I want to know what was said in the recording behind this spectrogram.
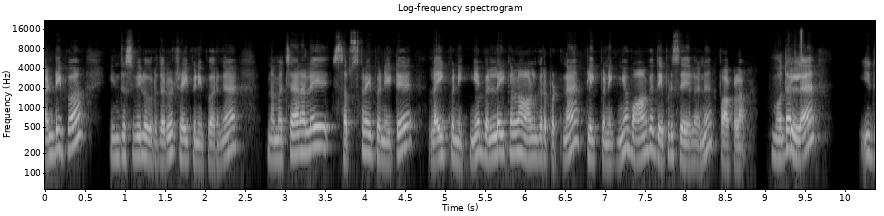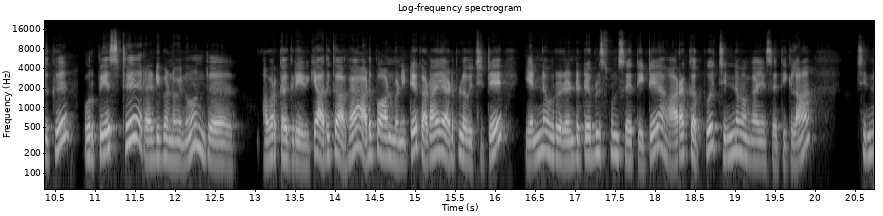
கண்டிப்பாக இந்த சுவையில் ஒரு தடவை ட்ரை பண்ணி பாருங்கள் நம்ம சேனலை சப்ஸ்கிரைப் பண்ணிவிட்டு லைக் பண்ணிக்கோங்க. பெல் ஐக்கன்லாம் ஆளுங்கிற பட்டனை கிளிக் பண்ணிக்கோங்க. வாங்க இது எப்படி செய்யலான்னு பார்க்கலாம். முதல்ல இதுக்கு ஒரு பேஸ்ட்டு ரெடி பண்ண வேணும் இந்த அவரக்காய் கிரேவிக்கு அதுக்காக அடுப்பு ஆன் பண்ணிவிட்டு கடாயை அடுப்பில் வச்சுட்டு எண்ணெய் ஒரு ரெண்டு டேபிள் ஸ்பூன் சேர்த்திட்டு அரை கப்பு சின்ன வெங்காயம் சேர்த்திக்கலாம். சின்ன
